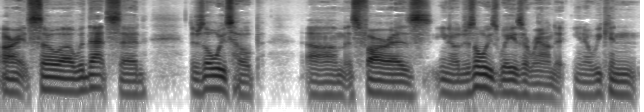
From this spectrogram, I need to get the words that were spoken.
All right. So uh, with that said, there's always hope. Um, as far as you know, there's always ways around it. You know, we can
